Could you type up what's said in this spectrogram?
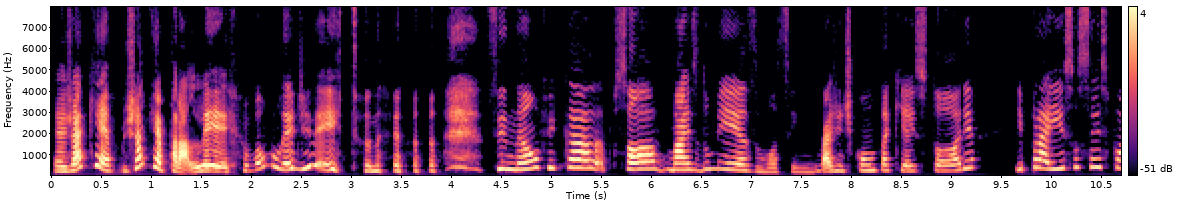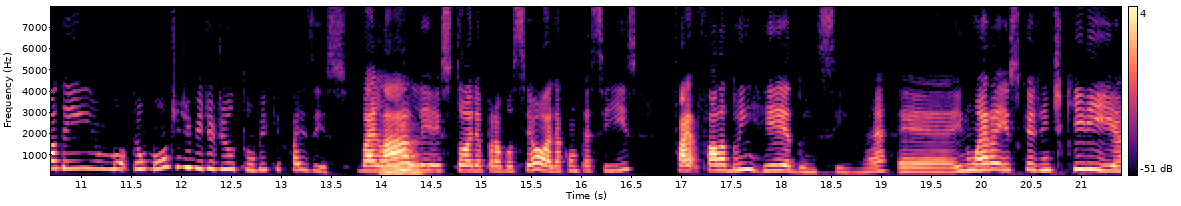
é, já que é, já que é para ler, vamos ler direito, né? Senão fica só mais do mesmo, assim. A gente conta aqui a história e para isso vocês podem ter um monte de vídeo de YouTube que faz isso. Vai lá, Uhum. lê a história para você, olha, acontece isso, fa- fala do enredo em si, né? É, e não era isso que a gente queria,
